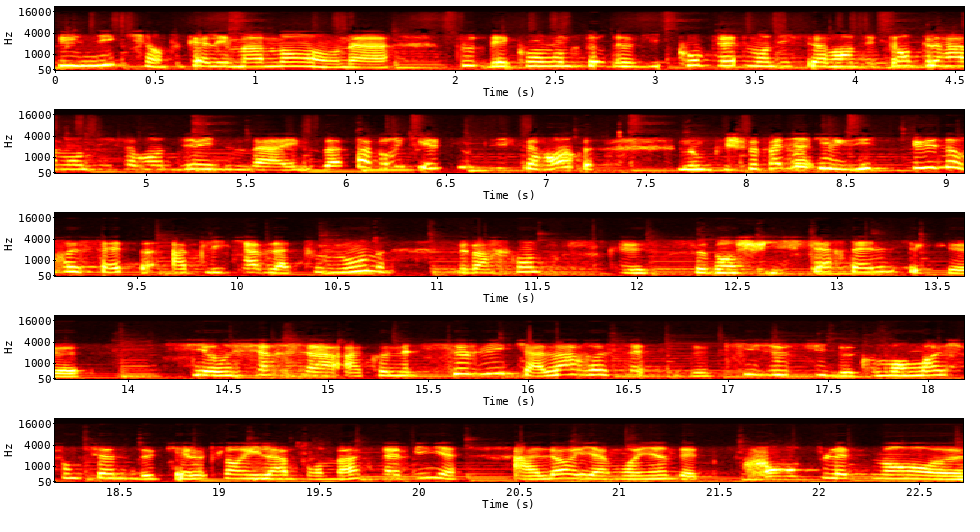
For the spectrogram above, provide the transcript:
uniques, en tout cas les mamans, on a toutes des conjonctures de vie complètement différentes, des tempéraments différents. Dieu, il nous a, il nous a fabriqué toutes différentes. Donc, je peux pas dire qu'il existe une recette applicable à tout le monde. Mais par contre, ce, que, ce dont je suis certaine, c'est que si on cherche à, à, connaître celui qui a la recette de qui je suis, de comment moi je fonctionne, de quel plan il a pour ma famille, alors il y a moyen d'être complètement euh,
